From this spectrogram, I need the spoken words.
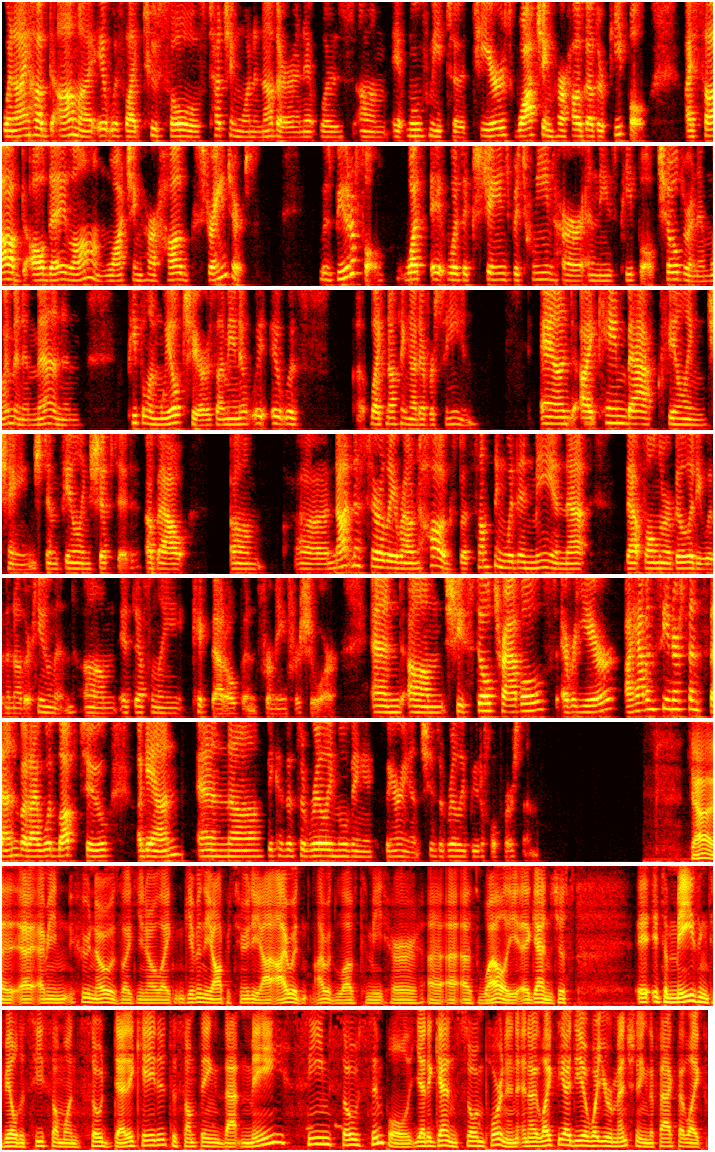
when I hugged Amma, it was like two souls touching one another, and it was um, it moved me to tears watching her hug other people. I sobbed all day long watching her hug strangers. It was beautiful what it was exchanged between her and these people children and women and men and people in wheelchairs. I mean it, it was uh, like nothing i'd ever seen and i came back feeling changed and feeling shifted about um, uh, not necessarily around hugs but something within me and that that vulnerability with another human um, it definitely kicked that open for me for sure and um, she still travels every year. I haven't seen her since then, but I would love to again, and uh, because it's a really moving experience. She's a really beautiful person. Yeah, I, I, mean, who knows? Like you know, like given the opportunity, I, I would I would love to meet her uh, as well. Again, just it's amazing to be able to see someone so dedicated to something that may seem so simple yet again so important and, i like the idea of what you were mentioning the fact that like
